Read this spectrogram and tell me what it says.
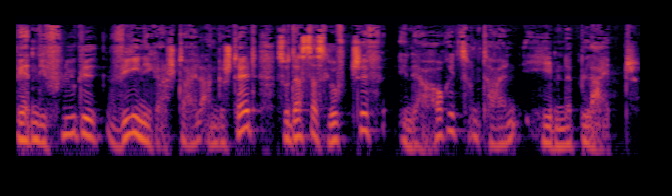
werden die Flügel weniger steil angestellt, sodass das Luftschiff in der horizontalen Ebene bleibt.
